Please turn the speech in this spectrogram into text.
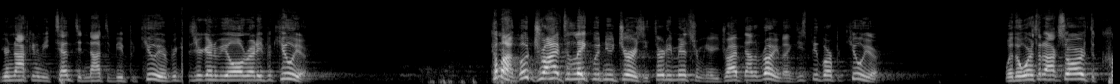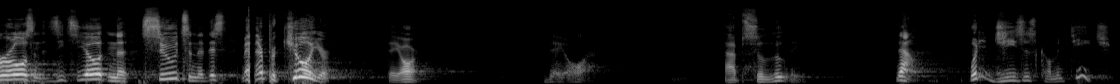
you're not going to be tempted not to be peculiar because you're going to be already peculiar. Come on, go drive to Lakewood, New Jersey, 30 minutes from here. You drive down the road, you're like, these people are peculiar. Where the Orthodox are, the curls and the tzitziyot and the suits and the this, man, they're peculiar. They are. They are. Absolutely. Now, what did Jesus come and teach?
